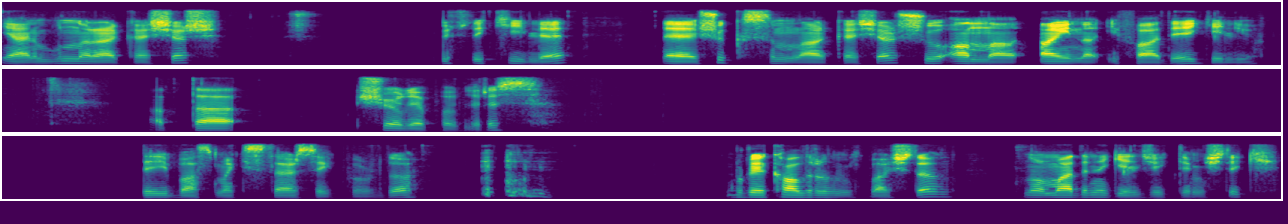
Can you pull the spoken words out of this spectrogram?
Yani bunlar arkadaşlar üstteki ile e, şu kısımla arkadaşlar şu anla aynı ifadeye geliyor. Hatta şöyle yapabiliriz. D'yi basmak istersek burada. Buraya kaldıralım ilk başta. Normalde ne gelecek demiştik.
